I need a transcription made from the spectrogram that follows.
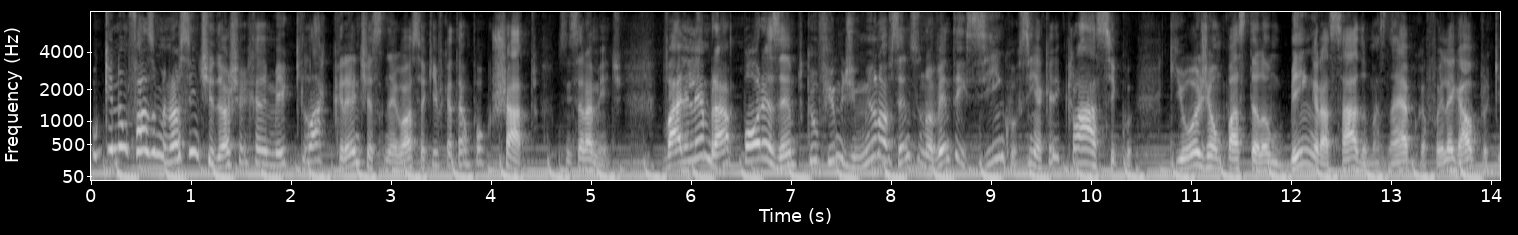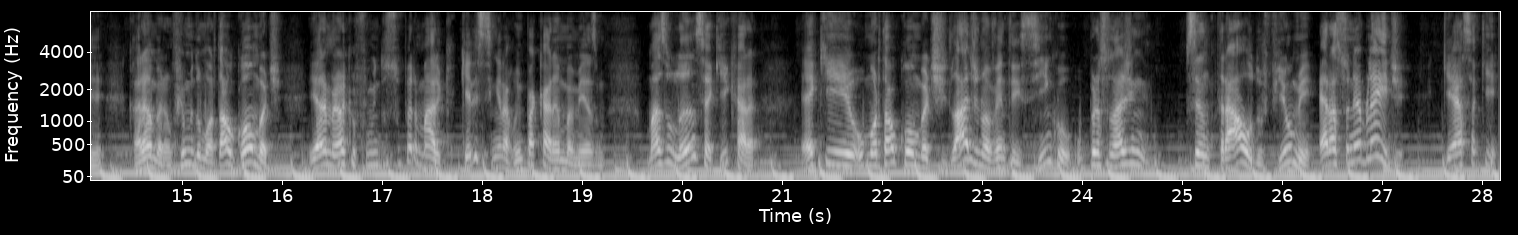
O que não faz o menor sentido. Eu acho que é meio que lacrante esse negócio aqui, fica até um pouco chato, sinceramente. Vale lembrar, por exemplo, que o filme de 1995, sim, aquele clássico, que hoje é um pastelão bem engraçado, mas na época foi legal, porque, caramba, era um filme do Mortal Kombat e era melhor que o filme do Super Mario, que aquele sim era ruim pra caramba mesmo. Mas o lance aqui, cara, é que o Mortal Kombat lá de 95, o personagem central do filme era a Sonya Blade, que é essa aqui,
